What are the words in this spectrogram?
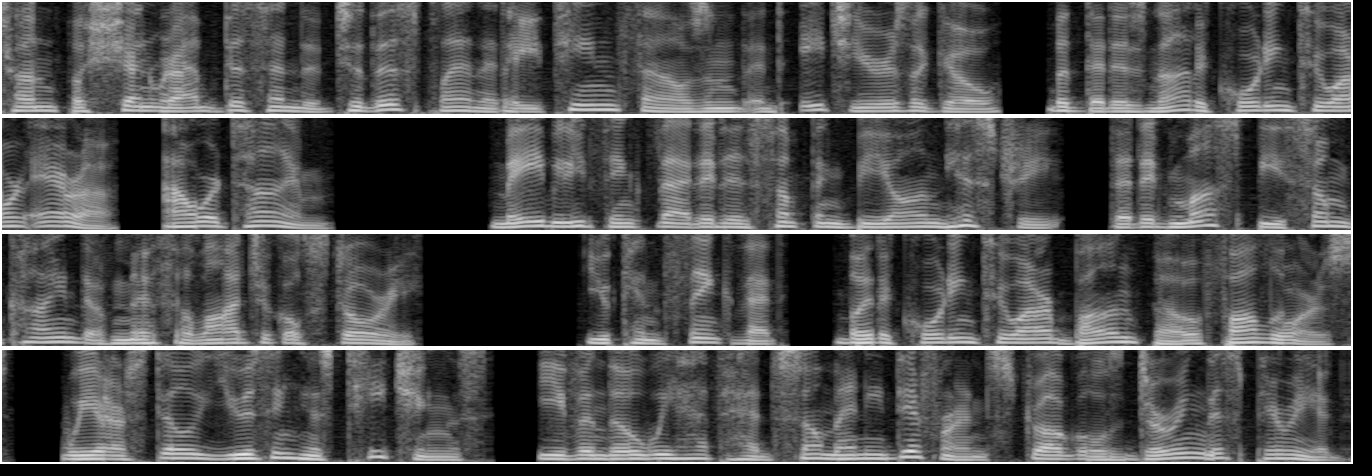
Tunpa Shenrab descended to this planet 18,008 years ago, but that is not according to our era our time. Maybe you think that it is something beyond history, that it must be some kind of mythological story. You can think that, but according to our Bonpo followers, we are still using his teachings, even though we have had so many different struggles during this period.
